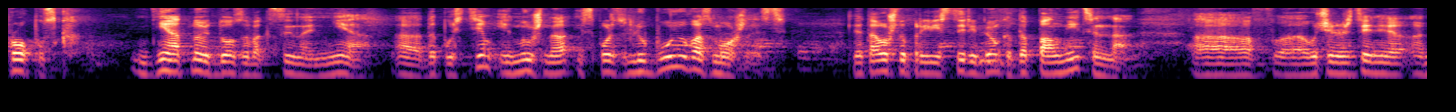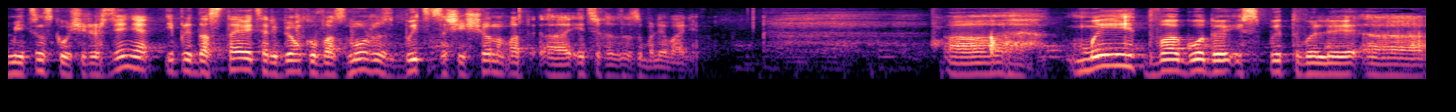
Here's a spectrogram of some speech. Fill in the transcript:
пропуск ни одной дозы вакцины не допустим, и нужно использовать любую возможность для того, чтобы привести ребенка дополнительно в учреждение, медицинское учреждение и предоставить ребенку возможность быть защищенным от э, этих заболеваний. Мы два года испытывали, э,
